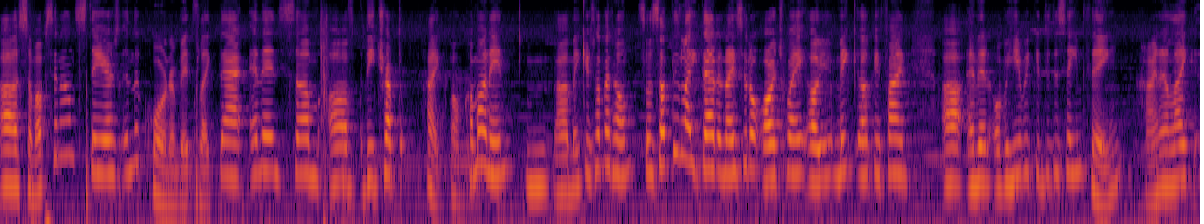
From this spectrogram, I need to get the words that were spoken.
uh, some upside down stairs in the corner bits like that, and then some of the trap. Hi, oh, come on in. Mm, uh, make yourself at home. So something like that, a nice little archway. Oh, you make, okay, fine. Uh, and then over here we could do the same thing. Kind of like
